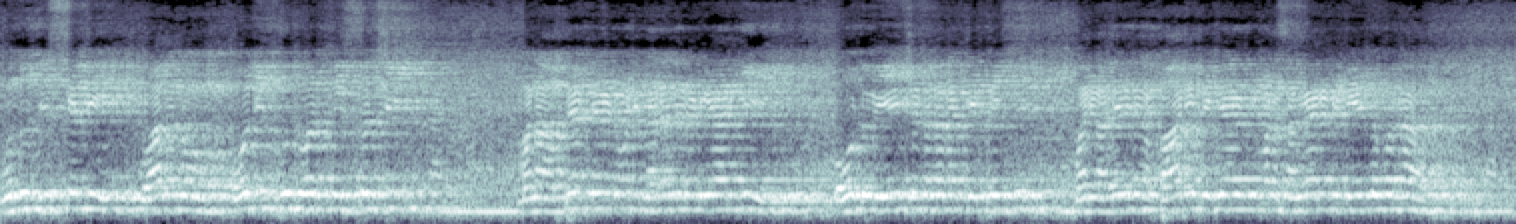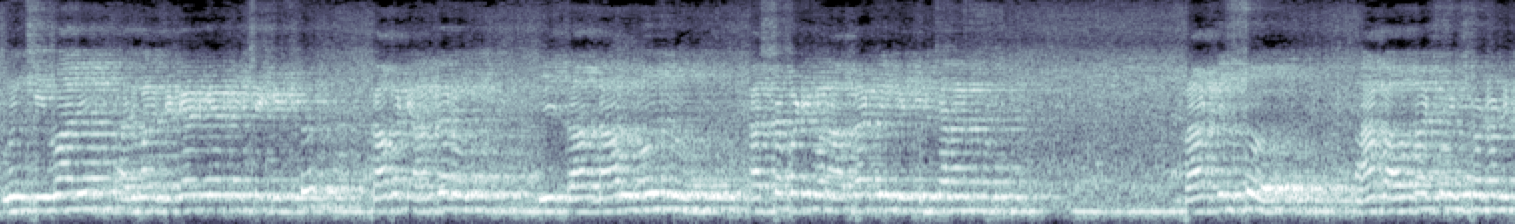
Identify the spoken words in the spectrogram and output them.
ముందు తీసుకెళ్ళి వాళ్ళను పోలింగ్ బూత్ వరకు తీసుకొచ్చి మన అభ్యర్థి అయినటువంటి నరేంద్ర రెడ్డి గారికి ఓటు వేయించగలరని చెప్పేసి మరి అదేవిధంగా భారీ విజయాన్ని మన సంగారెడ్డి నియోజకవర్గ నుంచి ఇవ్వాలి. అది మన జగన్ గారికి ఇచ్చే గిఫ్ట్. కాబట్టి అందరూ ఈ నాలుగు రోజులు కష్టపడి మన అభ్యర్థిని గెలిపించాలని ప్రార్థిస్తూ నాకు అవకాశం ఇచ్చినటువంటి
